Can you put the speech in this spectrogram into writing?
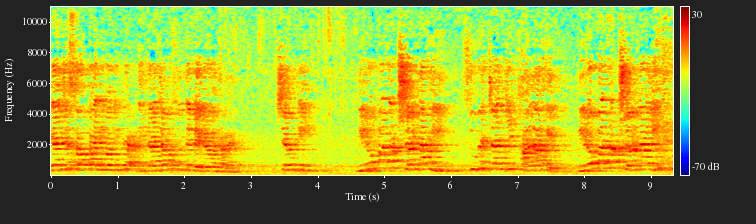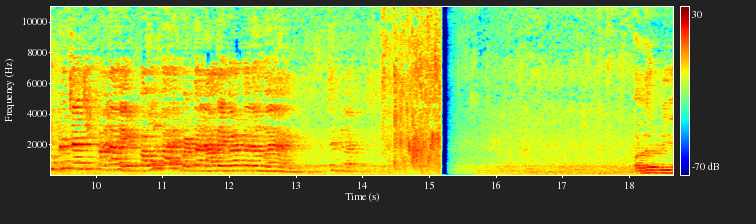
त्यांचे सहकारी व विद्यार्थी त्यांच्यापासून ते वेगळे होणार आहेत शेवटी निरोपाचा क्षण नाही शुभेच्छांची खाण आहे निरोपाचा क्षण नाही शुभेच्छांची खाण आहे पाऊल बाहेर पडताना वेगळं मन आहे धन्यवाद आदरणीय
